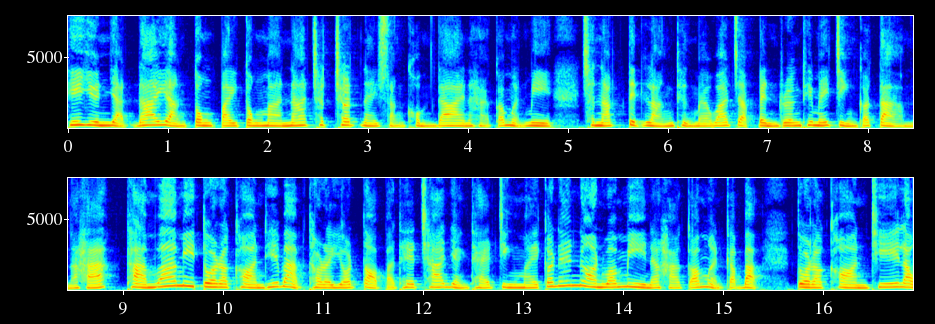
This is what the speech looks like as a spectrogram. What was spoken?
ที่ยืนหยัดได้อย่างตรงไปตรงมาหน้าเชิดๆในสังคมได้นะคะ ก็เหมือนมีชนักติดหลังถึงแม้ว่าจะเป็นเรื่องที่ไม่จริงก็ตามนะคะ ถามว่ามีตัวละครที่แบบทรยศต่อประเทศชาติอย่างแท้จริงไหม ก็แน่นอนว่ามีนะคะ ก็เหมือนกับแบบตัวละครที่เรา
